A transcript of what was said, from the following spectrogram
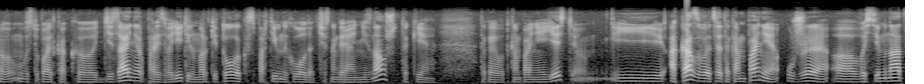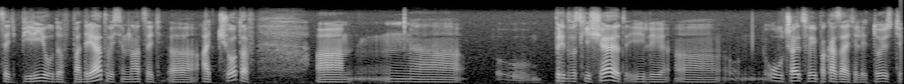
выступает как э, дизайнер, производитель, маркетолог спортивных лодок. Честно говоря, не знал, что такие такая вот компания есть. И оказывается, эта компания уже 18 а, периодов подряд, 18 а, отчетов а, предвосхищает или улучшает свои показатели. То есть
